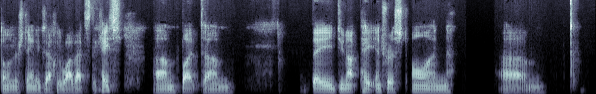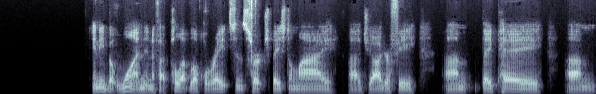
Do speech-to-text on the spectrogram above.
don't understand exactly why that's the case. Um, but um, they do not pay interest on any but one. And if I pull up local rates and search based on my uh, geography, um, they pay, um,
